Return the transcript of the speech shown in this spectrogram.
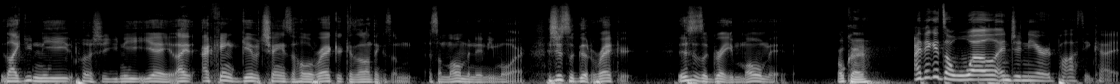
Like you need Pusha. You need Ye. Like I can't give Chainz the whole record because I don't think it's a it's a moment anymore. It's just a good record. This is a great moment. Okay. I think it's a well engineered posse cut.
